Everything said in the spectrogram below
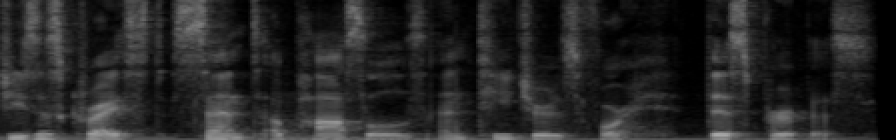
Jesus Christ sent apostles and teachers for this purpose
